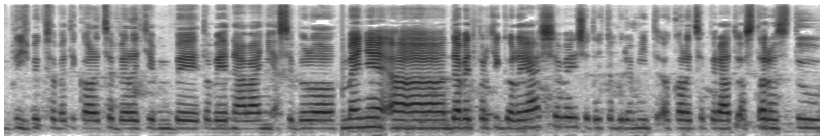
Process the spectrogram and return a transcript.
blíž by k sobě ty koalice byly, tím by to vyjednávání asi bylo méně. Uh, David proti Goliášovi, že teď to bude mít koalice Pirátů a starostů uh,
